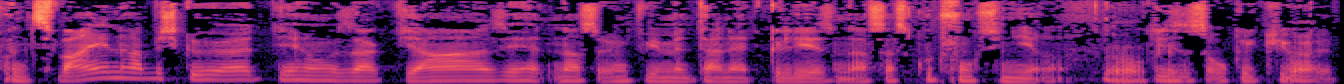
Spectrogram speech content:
von zweien habe ich gehört, die haben gesagt, ja, sie hätten das irgendwie im Internet gelesen, dass das gut funktioniere. Okay. dieses OkCupid.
